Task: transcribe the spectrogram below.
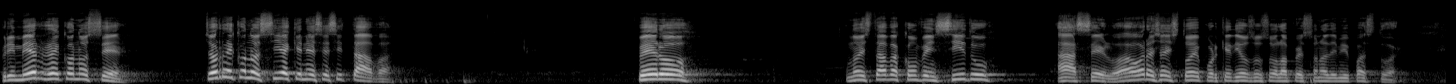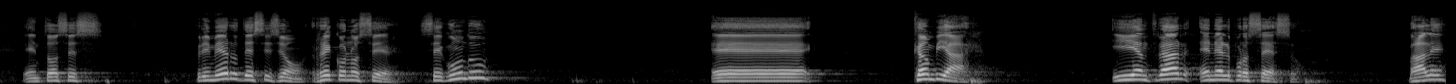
Primeiro, reconocer. Eu reconhecia que necessitava, pero não estava convencido a hacerlo. Ahora ya estoy porque Dios usó la persona de mi pastor. Entonces, primero decisión, reconocer. Segundo, eh, cambiar y entrar en el proceso. ¿Vale?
